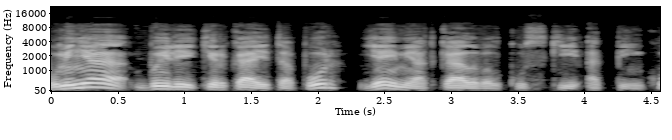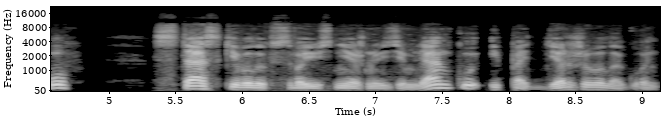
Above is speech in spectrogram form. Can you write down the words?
У меня были кирка и топор, я ими откалывал куски от пеньков, стаскивал их в свою снежную землянку и поддерживал огонь.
